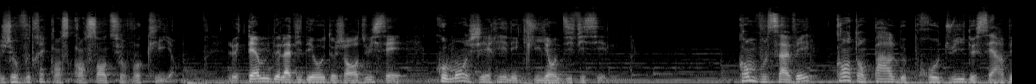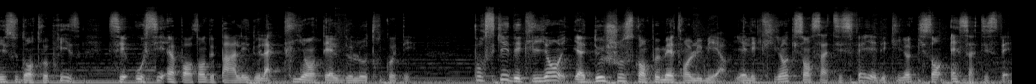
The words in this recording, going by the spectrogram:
je voudrais qu'on se concentre sur vos clients. Le thème de la vidéo d'aujourd'hui, c'est comment gérer les clients difficiles. Comme vous le savez, quand on parle de produits, de services ou d'entreprises, c'est aussi important de parler de la clientèle de l'autre côté. Pour ce qui est des clients, il y a deux choses qu'on peut mettre en lumière. Il y a les clients qui sont satisfaits, il y a des clients qui sont insatisfaits.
